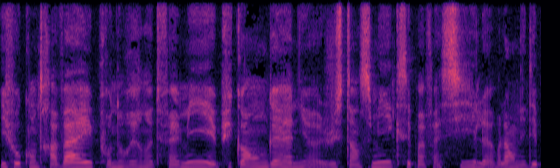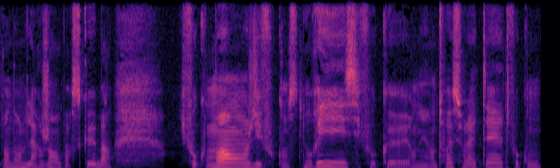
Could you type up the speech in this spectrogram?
il faut qu'on travaille pour nourrir notre famille, et puis quand on gagne juste un SMIC, c'est pas facile, voilà, on est dépendant de l'argent parce que ben il faut qu'on mange, il faut qu'on se nourrisse, il faut qu'on ait un toit sur la tête, il faut qu'on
